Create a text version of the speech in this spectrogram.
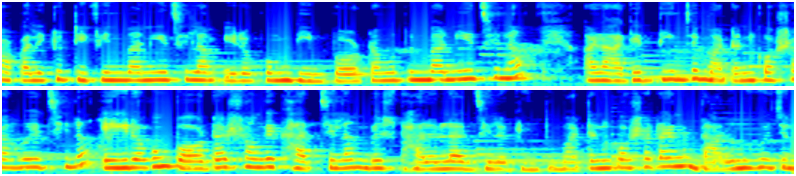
সকালে একটু টিফিন বানিয়েছিলাম, এরকম ডিম পরোটা মতন বানিয়েছিলাম। আর আগের দিন যে মাটন কষা হয়েছিল এই রকম পরোটার সঙ্গে খাচ্ছিলাম, বেশ ভালো লাগছিল কিন্তু। মাটন কষাটা না দারুণ হয়েছিল,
